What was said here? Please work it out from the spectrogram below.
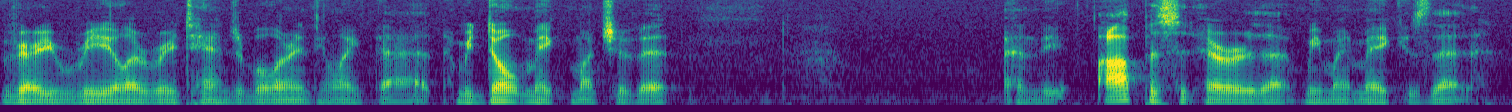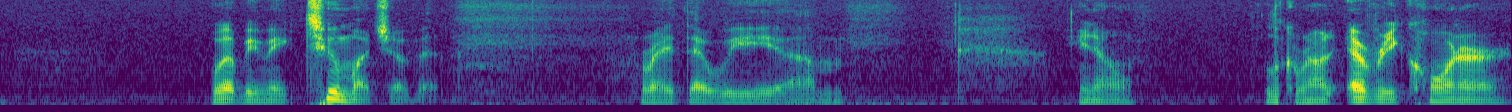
very real or very tangible or anything like that, and we don't make much of it. And the opposite error that we might make is that well, we make too much of it, right? That we, um, you know, look around every corner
